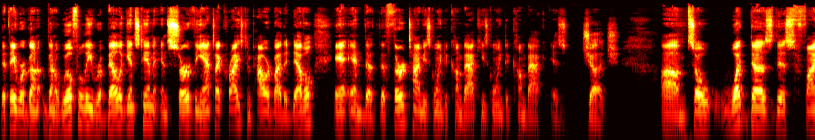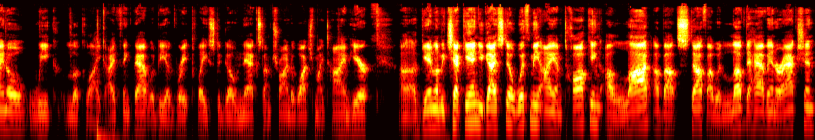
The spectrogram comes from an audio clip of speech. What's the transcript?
that they were going to, willfully rebel against him and serve the Antichrist, empowered by the devil. And, and the, the third time he's going to come back, he's going to come back as judge. Um, so, what does this final week look like? I think that would be a great place to go next. I'm trying to watch my time here. Uh, again, let me check in. You guys still with me? I am talking a lot about stuff. I would love to have interaction.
